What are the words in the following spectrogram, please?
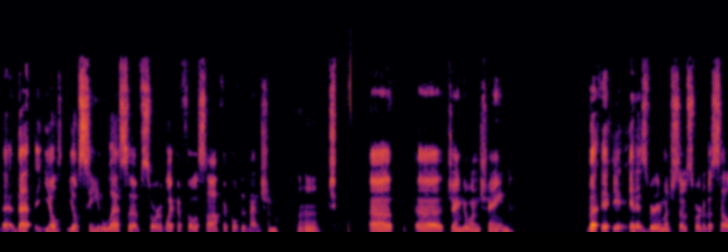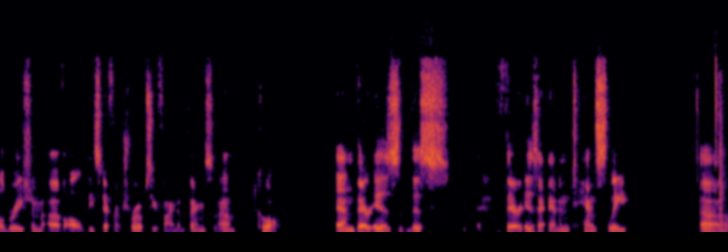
That, that you'll you'll see less of sort of like a philosophical dimension hmm uh, uh, Django Unchained. But it, it, it is very much so sort of a celebration of all of these different tropes you find in things. Um, Cool. and there is this, there is a, an intensely uh,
